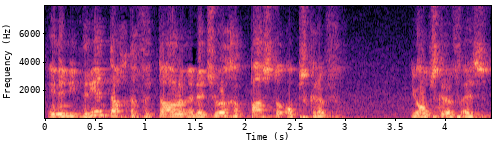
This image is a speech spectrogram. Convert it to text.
En in die 83 vertaling het dit so gepaste opskrif. Die opskrif is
